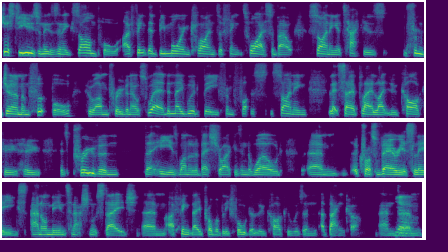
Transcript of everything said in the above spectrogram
just to use it as an example, I think they'd be more inclined to think twice about signing attackers from German football who are unproven elsewhere than they would be from f- signing, let's say, a player like Lukaku who has proven that he is one of the best strikers in the world um, across various leagues and on the international stage. Um, I think they probably thought that Lukaku was an, a banker, and yeah. um,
